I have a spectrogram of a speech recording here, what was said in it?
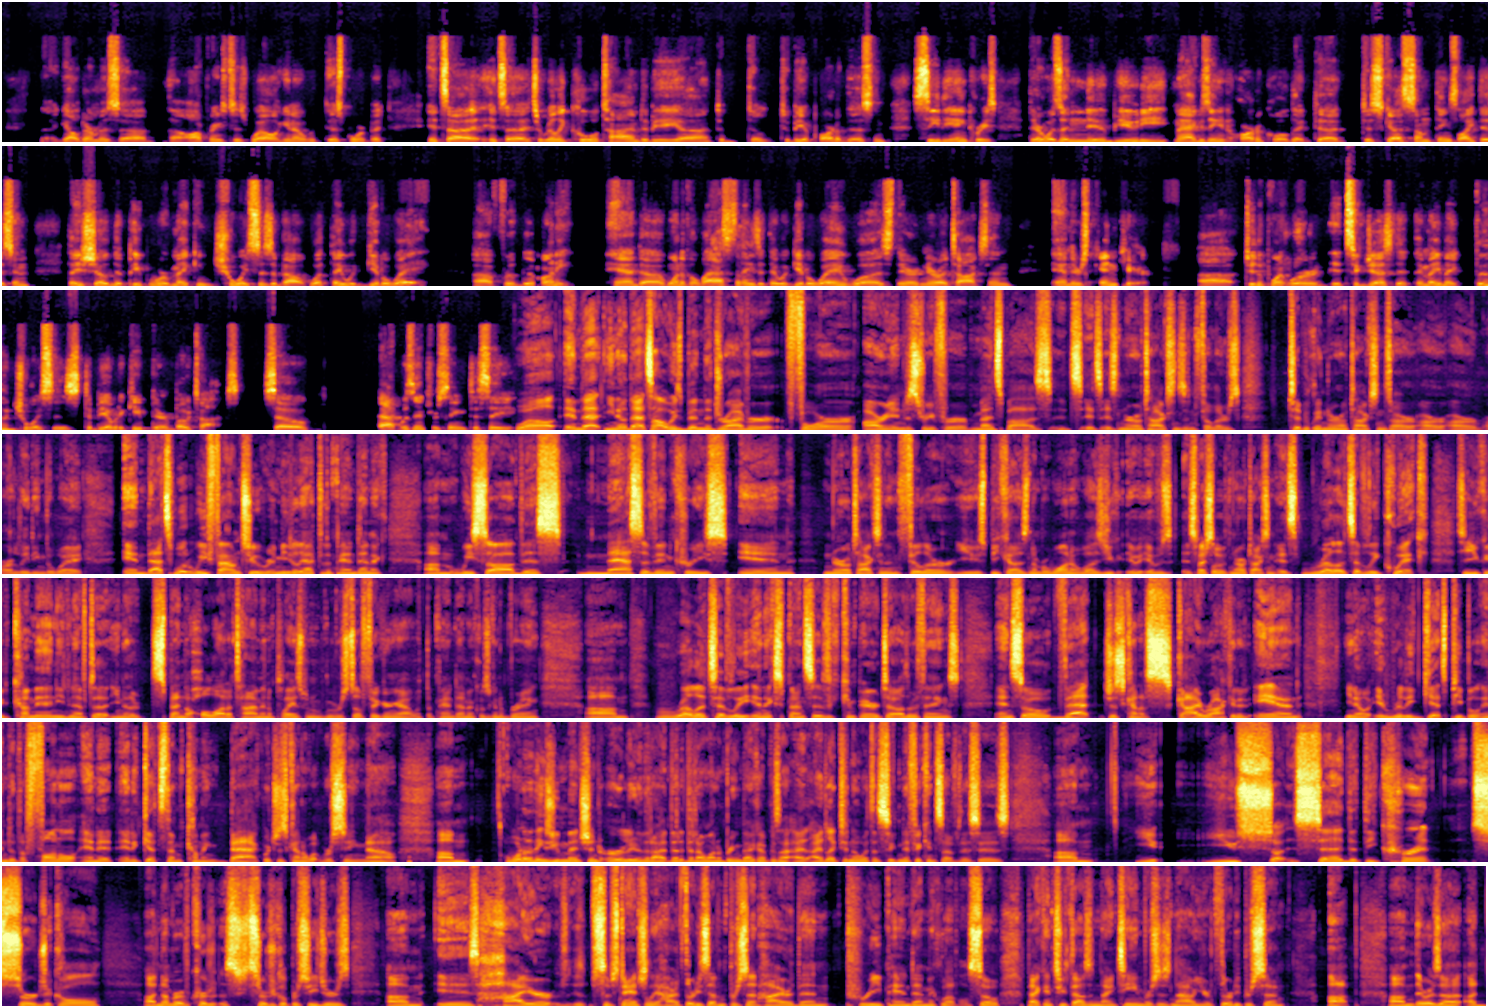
Galderma's uh, uh, offerings as well. You know, with Dysport, but it's a it's a it's a really cool time to be uh, to to to be a part of this and see the increase. There was a NewBeauty magazine article that uh, discussed some things like this, and they showed that people were making choices about what they would give away uh, for the money. And uh, one of the last things that they would give away was their neurotoxin and their skincare uh, to the point where it suggests that they may make food choices to be able to keep their Botox. So that was interesting to see. Well, and that you know that's always been the driver for our industry for med spas. It's it's, it's neurotoxins and fillers. Typically, neurotoxins are are are are leading the way, and that's what we found too. Immediately after the pandemic, um, we saw this massive increase in neurotoxin and filler use because number one, it was you. It, it, was especially with neurotoxin, it's relatively quick, so you could come in. You didn't have to, you know, spend a whole lot of time in a place when we were still figuring out what the pandemic was going to bring. Um, relatively inexpensive compared to other things, and so that just kind of skyrocketed and you know, it really gets people into the funnel and it and it gets them coming back, which is kind of what we're seeing now. Um, one of the things you mentioned earlier that I that, that I want to bring back up because I, I'd like to know what the significance of this is. Um, you you said that the current surgical uh, number of cur- surgical procedures um, is higher, substantially higher, 37% higher than pre-pandemic levels. So back in 2019 versus now, you're 30% up. Um, there was a, a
